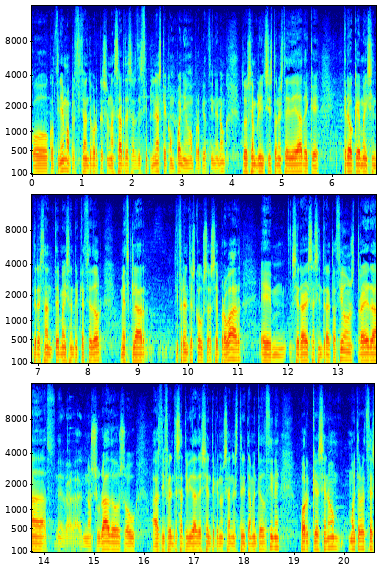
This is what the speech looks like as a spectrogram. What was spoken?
co, co cinema, precisamente porque son as artes, as disciplinas que compoñen o propio cine, non? Entón, sempre insisto nesta idea de que creo que é máis interesante, máis enriquecedor mezclar diferentes cousas e probar, eh, xerar esas interactuacións, traer a, a nos xurados ou as diferentes actividades xente que non sean estritamente do cine, porque senón moitas veces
